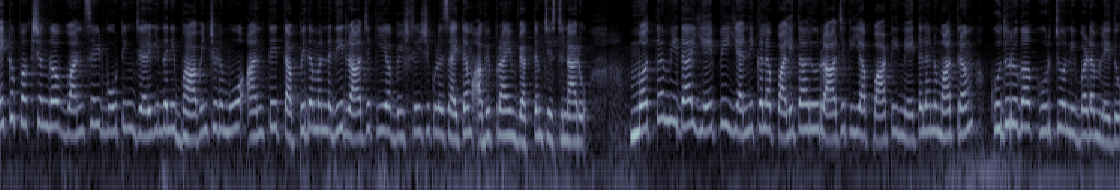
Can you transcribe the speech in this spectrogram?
ఏకపక్షంగా వన్ సైడ్ ఓటింగ్ జరిగిందని భావించడము అంతే తప్పిదమన్నది రాజకీయ విశ్లేషకులు సైతం అభిప్రాయం వ్యక్తం చేస్తున్నారు. మొత్తం మీద ఏపీ ఎన్నికల ఫలితాలు రాజకీయ పార్టీ నేతలను మాత్రం కుదురుగా కూర్చోనివ్వడం లేదు.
